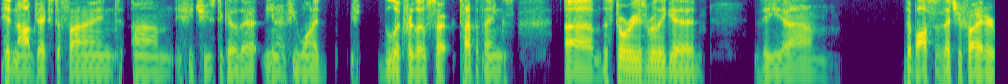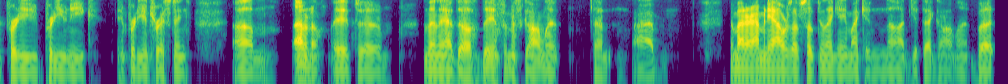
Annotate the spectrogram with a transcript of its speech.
hidden objects to find um if you choose to go that you know if you want to look for those type of things. Um the story is really good. The um the bosses that you fight are pretty pretty unique and pretty interesting. Um i don't know. It uh, and then they had the the infamous gauntlet that i no matter how many hours I've soaked in that game, I cannot get that gauntlet. But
